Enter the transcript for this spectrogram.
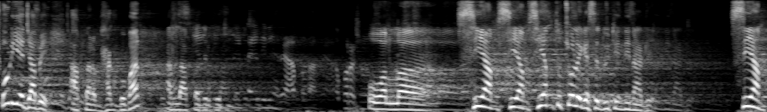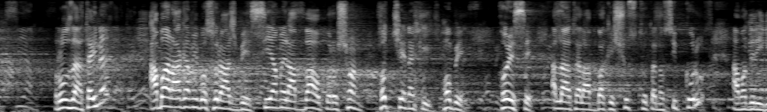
ছড়িয়ে যাবে। আপনারা ভাগ্যবান আল্লাহ আপনাদের প্রতি ও আল্লাহ সিয়াম সিয়াম সিয়াম তো চলে গেছে দুই তিন দিন আগে। সিয়াম, রোজা, তাই না? আবার আগামী বছর আসবে। সিয়ামের আব্বা অপারেশন হচ্ছে নাকি? হবে। হয়েছে। আল্লাহ তালা আব্বাকে সুস্থতা নসিব করুন আমাদের এই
